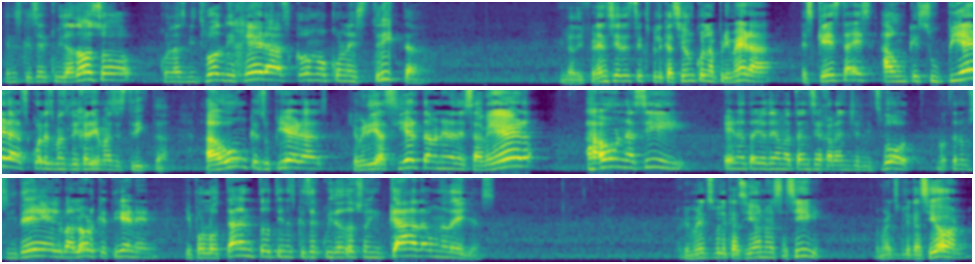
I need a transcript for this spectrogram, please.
Tienes que ser cuidadoso con las mitzvot ligeras como con la estricta. Y la diferencia de esta explicación con la primera es que esta es, aunque supieras cuál es más ligera y más estricta, aunque supieras que habría cierta manera de saber, aún así, en Atayo de Amatanse Haranchel Mitzvot, no tenemos idea del valor que tienen y por lo tanto tienes que ser cuidadoso en cada una de ellas. Primera explicación no es así. Primera explicación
